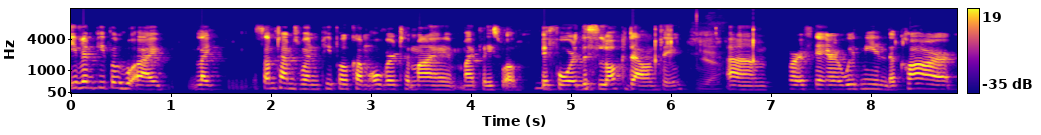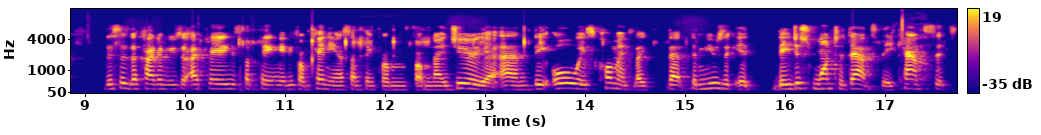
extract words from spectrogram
even people who i like sometimes when people come over to my my place well before this lockdown thing yeah. um, or if they're with me in the car this is the kind of music I play something maybe from Kenya, something from from Nigeria, and they always comment like that. The music, it they just want to dance. They can't yeah. sit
